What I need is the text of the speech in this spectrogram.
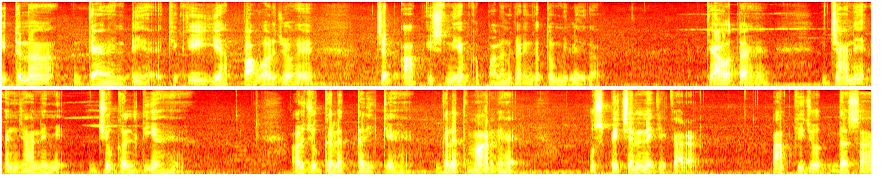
इतना गारंटी है, क्योंकि यह पावर जो है, जब आप इस नियम का पालन करेंगे तो मिलेगा। क्या होता है, जाने अनजाने में जो गलतियाँ हैं और जो गलत तरीके हैं, गलत मार्ग है, उस पर चलने के कारण आपकी जो दशा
